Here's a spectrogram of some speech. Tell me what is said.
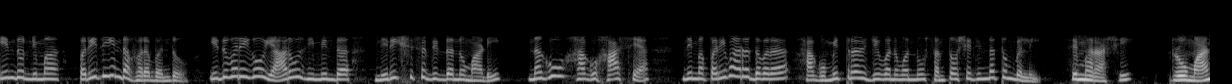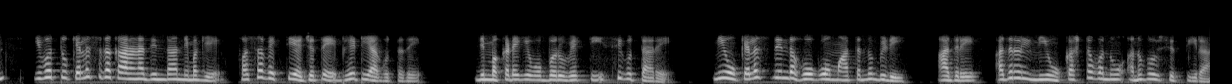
ಇಂದು ನಿಮ್ಮ ಪರಿಧಿಯಿಂದ ಹೊರಬಂದು ಇದುವರೆಗೂ ಯಾರೂ ನಿಮ್ಮಿಂದ ನಿರೀಕ್ಷಿಸದಿದ್ದನ್ನು ಮಾಡಿ ನಗು ಹಾಗೂ ಹಾಸ್ಯ ನಿಮ್ಮ ಪರಿವಾರದವರ ಹಾಗೂ ಮಿತ್ರರ ಜೀವನವನ್ನು ಸಂತೋಷದಿಂದ ತುಂಬಲಿ. ಸಿಂಹರಾಶಿ, ರೋಮಾನ್ಸ್, ಇವತ್ತು ಕೆಲಸದ ಕಾರಣದಿಂದ ನಿಮಗೆ ಹೊಸ ವ್ಯಕ್ತಿಯ ಜೊತೆ ಭೇಟಿಯಾಗುತ್ತದೆ. ನಿಮ್ಮ ಕಡೆಗೆ ಒಬ್ಬರು ವ್ಯಕ್ತಿ ಸಿಗುತ್ತಾರೆ. ನೀವು ಕೆಲಸದಿಂದ ಹೋಗುವ ಮಾತನ್ನು ಬಿಡಿ. ಆದರೆ ಅದರಲ್ಲಿ ನೀವು ಕಷ್ಟವನ್ನು ಅನುಭವಿಸುತ್ತೀರಾ?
